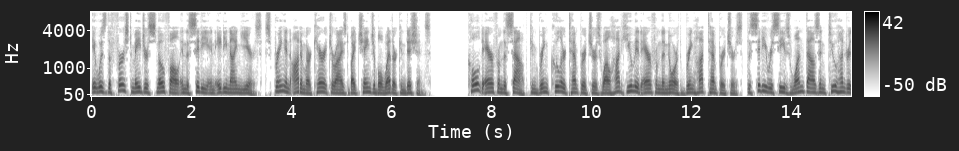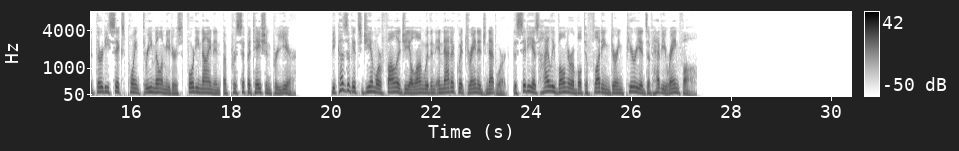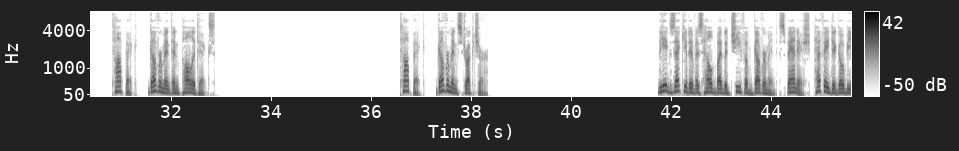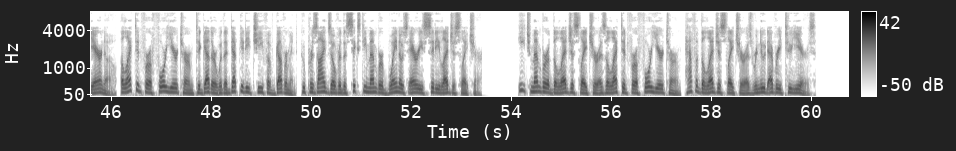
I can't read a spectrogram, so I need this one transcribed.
It was the first major snowfall in the city in 89 years. Spring and autumn are characterized by changeable weather conditions. Cold air from the south can bring cooler temperatures while hot humid air from the north bring hot temperatures. The city receives 1236.3 mm 49 in of precipitation per year. Because of its geomorphology along with an inadequate drainage network, the city is highly vulnerable to flooding during periods of heavy rainfall. Government and politics. Government structure The executive is held by the chief of government Spanish, jefe de gobierno, elected for a four-year term together with a deputy chief of government, who presides over the 60-member Buenos Aires city legislature. Each member of the legislature is elected for a four-year term, half of the legislature is renewed every two years.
